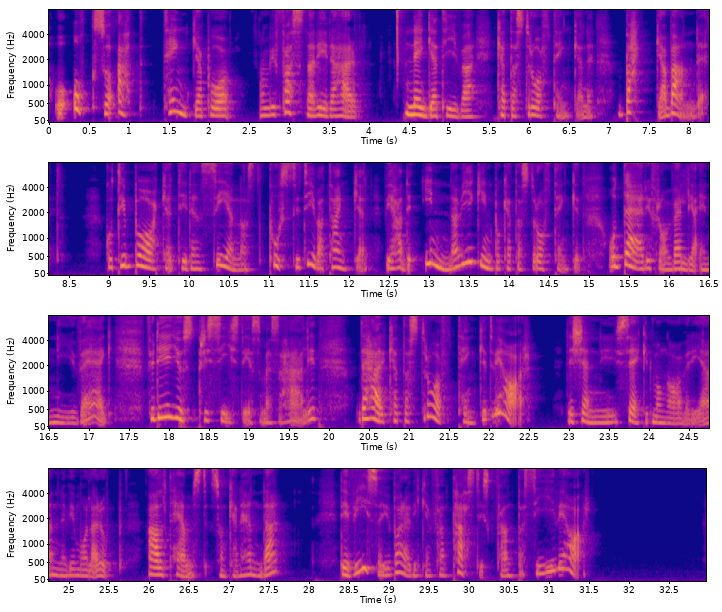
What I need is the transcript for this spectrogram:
Och också att tänka på, om vi fastnar i det här negativa katastroftänkandet, backa bandet. Gå tillbaka till den senast positiva tanken vi hade innan vi gick in på katastroftänket och därifrån välja en ny väg. För det är just precis det som är så härligt. Det här katastroftänket vi har, det känner ju säkert många av er igen när vi målar upp allt hemskt som kan hända. Det visar ju bara vilken fantastisk fantasi vi har.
